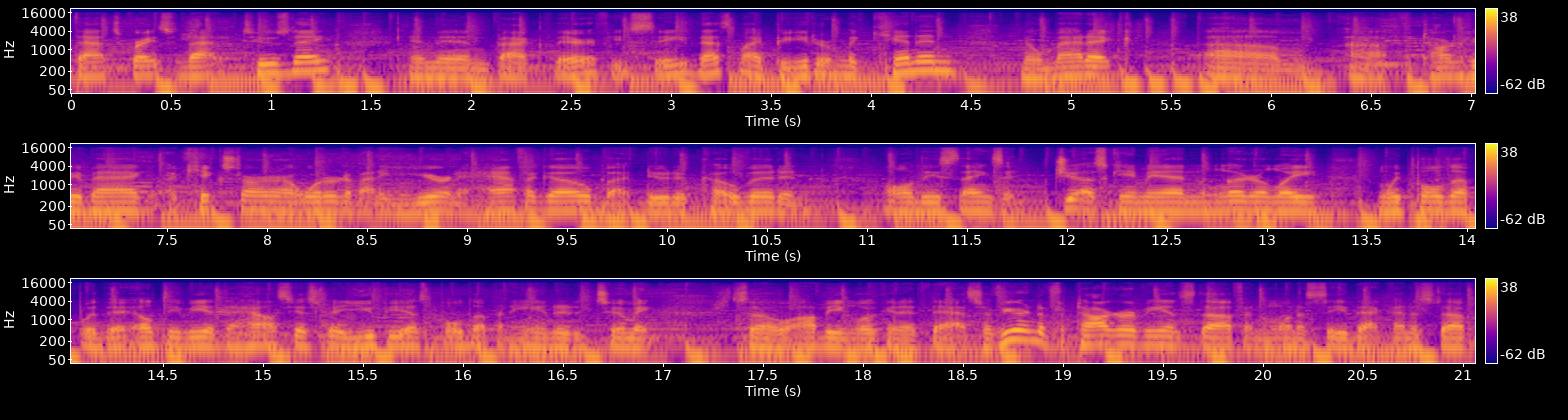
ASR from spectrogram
That's great. So that Tuesday, and then back there, if you see, that's my Peter McKinnon nomadic um, photography bag, a Kickstarter I ordered about a year and a half ago, but due to COVID and all these things, it just came in literally. We pulled up with the LTV at the house yesterday, UPS pulled up and handed it to me. So I'll be looking at that. So if you're into photography and stuff and want to see that kind of stuff,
